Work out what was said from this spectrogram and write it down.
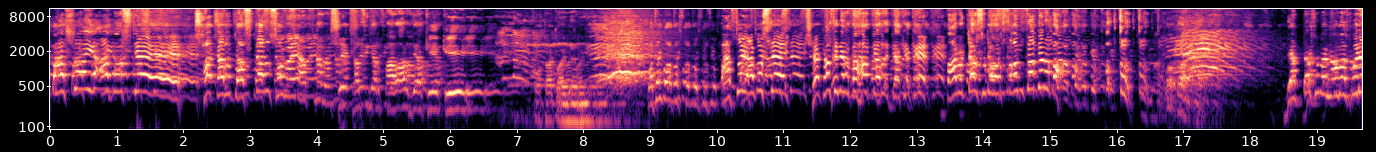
পাঁচই আগস্টে সকাল দশটার সময় আপনারা শেখ হাসিনার পাওয়ার দেখে কে? কথা কয় না আগস্টে শেখ হাসিনার দেখে কে? সময় নামাজ পড়ে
